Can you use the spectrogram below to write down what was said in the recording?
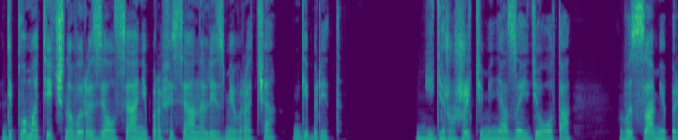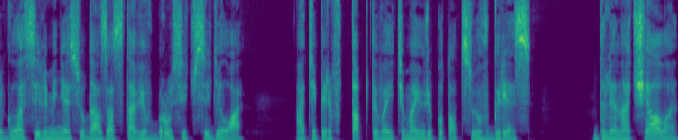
дипломатично выразился о непрофессионализме врача гибрид. «Не держите меня за идиота. Вы сами пригласили меня сюда, заставив бросить все дела. А теперь втаптываете мою репутацию в грязь. Для начала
